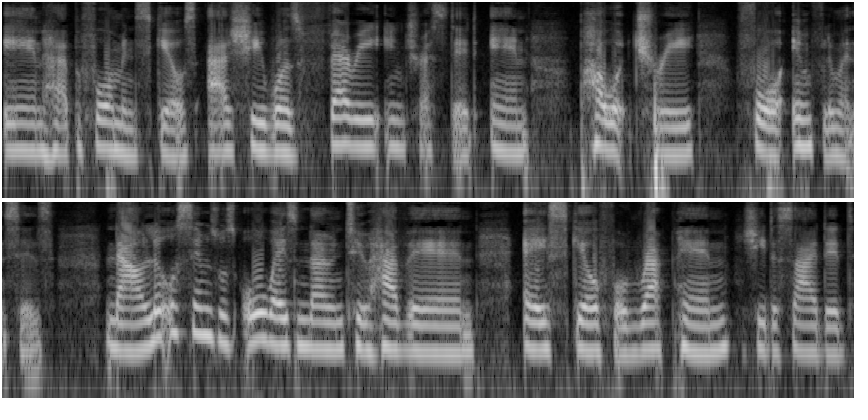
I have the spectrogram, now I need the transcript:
in her performing skills as she was very interested in poetry for influences. Now, Little Simz was always known to having a skill for rapping. She decided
